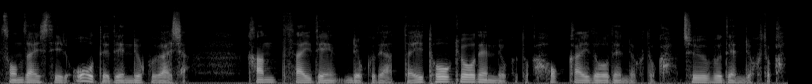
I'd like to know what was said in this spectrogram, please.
存在している大手電力会社関西電力であったり東京電力とか北海道電力とか中部電力とか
